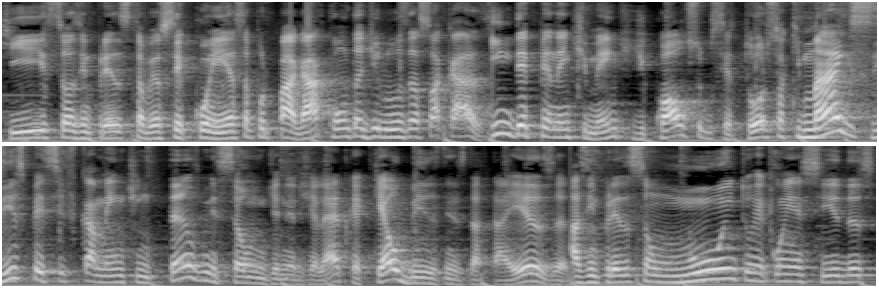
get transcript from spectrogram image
que são as empresas que talvez você conheça por pagar a conta de luz da sua casa. Independentemente de qual subsetor, só que mais especificamente em transmissão de energia elétrica, que é o business da Taesa, as empresas são muito reconhecidas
